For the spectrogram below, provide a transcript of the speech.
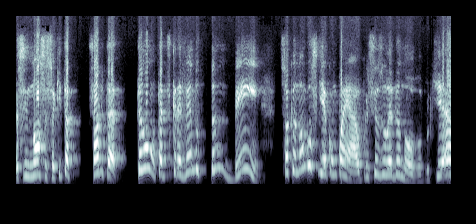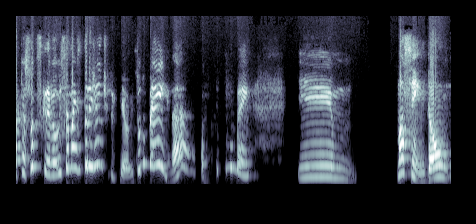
assim, nossa, isso aqui tá, sabe, tá, tão, tá descrevendo tão bem só que eu não consegui acompanhar, eu preciso ler de novo, porque a pessoa que escreveu isso é mais inteligente do que eu. E tudo bem, né? Tudo bem. E, mas sim, então,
